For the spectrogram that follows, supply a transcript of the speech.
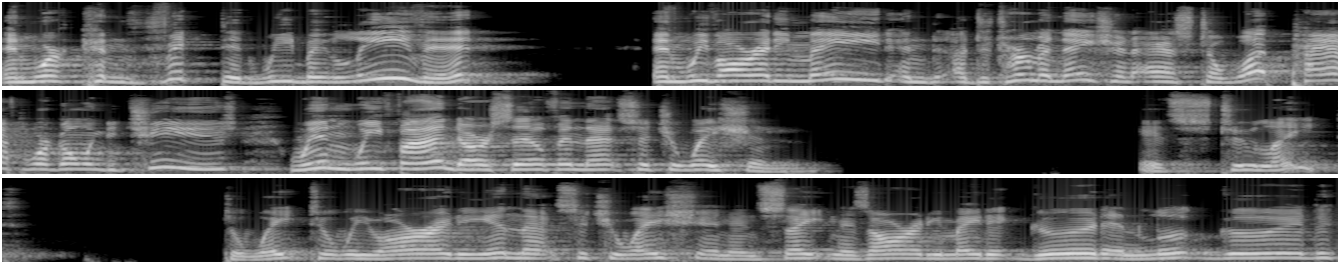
And we're convicted, we believe it, and we've already made a determination as to what path we're going to choose when we find ourselves in that situation. It's too late to wait till we're already in that situation and Satan has already made it good and look good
